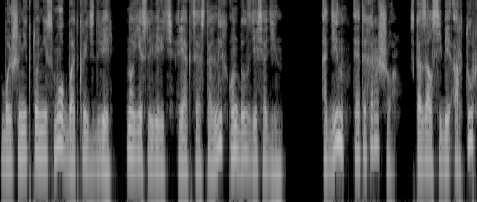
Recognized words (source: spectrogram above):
Больше никто не смог бы открыть дверь, но если верить реакции остальных, он был здесь один. «Один — это хорошо», — сказал себе Артур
